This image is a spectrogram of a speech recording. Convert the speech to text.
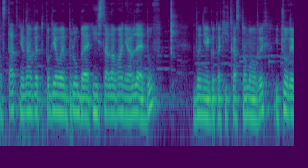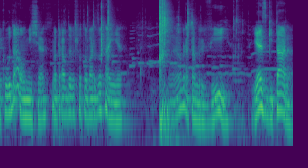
Ostatnio nawet podjąłem próbę instalowania LEDów do niego, takich customowych i człowieku udało mi się. Naprawdę wyszło to bardzo fajnie. Dobra, tam rwi. Jest gitara.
